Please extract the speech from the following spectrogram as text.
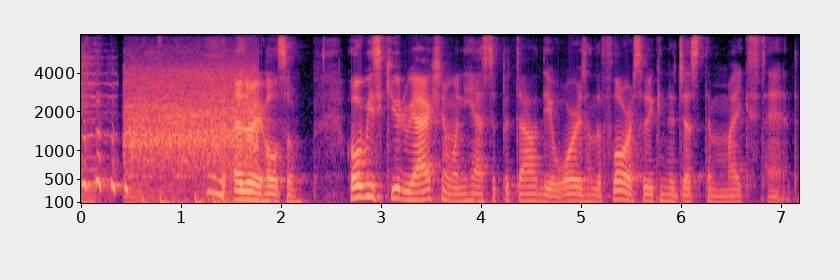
That's very wholesome. Hobie's cute reaction when he has to put down the awards on the floor so he can adjust the mic stand.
